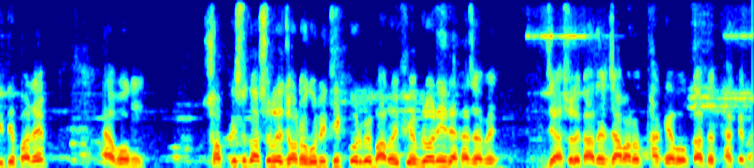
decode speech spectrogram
দিতে পারে এবং সবকিছু তো আসলে জনগণই ঠিক করবে, বারোই ফেব্রুয়ারি দেখা যাবে যে আসলে কাদের জামানত থাকে এবং কাদের থাকে না।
